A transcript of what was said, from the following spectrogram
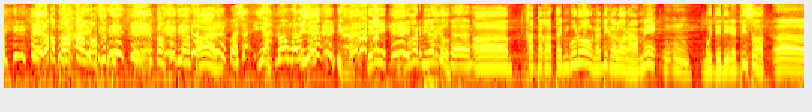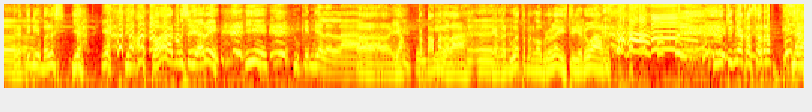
apa maksudnya? Maksudnya apaan? Masa ya doang balas. Iya. Jadi gua kan bilang tuh, ehm, kata-katain gue dong nanti kalau rame Mm-mm. gue jadiin episode. Eh, Berarti dia bales, ya, ya ya apaan lu sejarah? Iya. mungkin dia lelah. Ah, yang pertama lelah, yang kedua teman ngobrolnya istrinya doang. Lucunya keserep ya.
